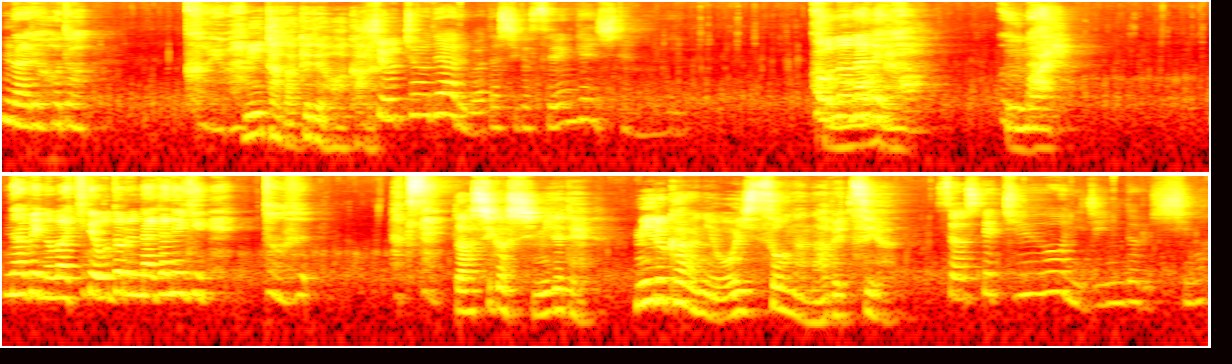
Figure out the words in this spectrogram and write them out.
なるほど。これは。見ただけでわかる。所長である私が宣言してもいい。この鍋。はうまい。鍋の脇で踊る長ネギ。豆腐。白菜。出汁が染み出て見るからに美味しそうな鍋つゆ。そして中央に陣取る霜降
